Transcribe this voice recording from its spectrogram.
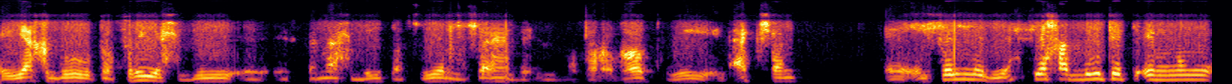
ياخدوا تصريح بالسماح بتصوير مشاهد المطاردات والأكشن. الفيلم بيحكي حدوتة إنه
